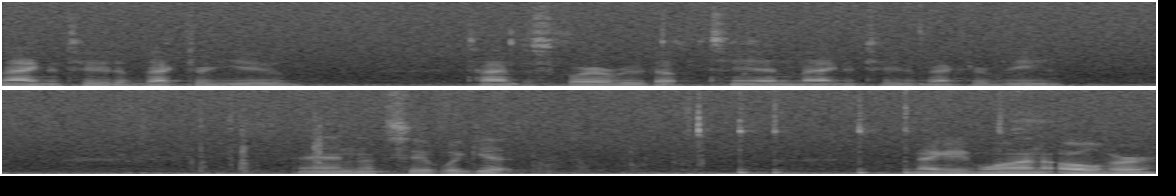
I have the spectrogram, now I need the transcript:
magnitude of vector u times the square root of 10 magnitude of vector v and let's see what we get. Negative 1 over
